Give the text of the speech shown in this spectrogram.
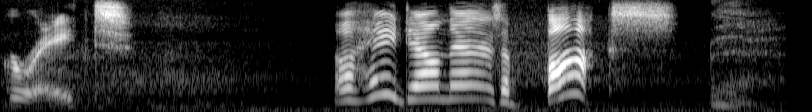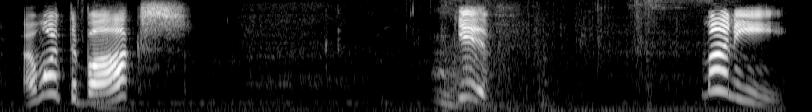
Great. Oh, hey, down there, there's a box. I want the box. Give. Money.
